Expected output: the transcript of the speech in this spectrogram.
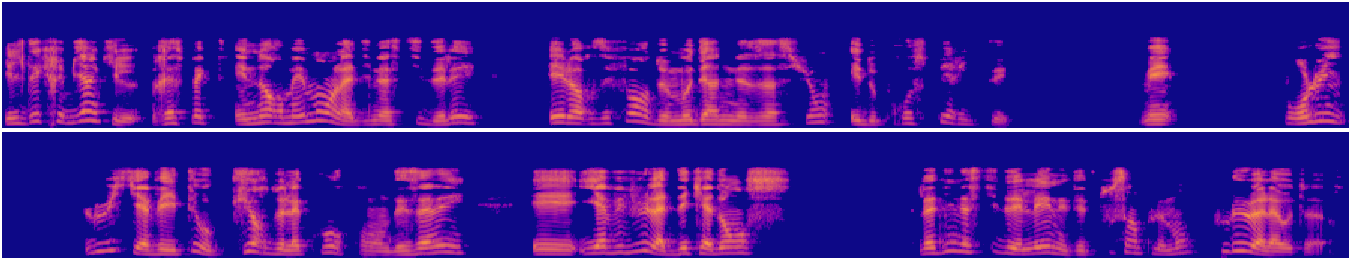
Il décrit bien qu'il respecte énormément la dynastie des et leurs efforts de modernisation et de prospérité. Mais, pour lui, lui qui avait été au cœur de la cour pendant des années, et y avait vu la décadence, la dynastie des n'était tout simplement plus à la hauteur.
